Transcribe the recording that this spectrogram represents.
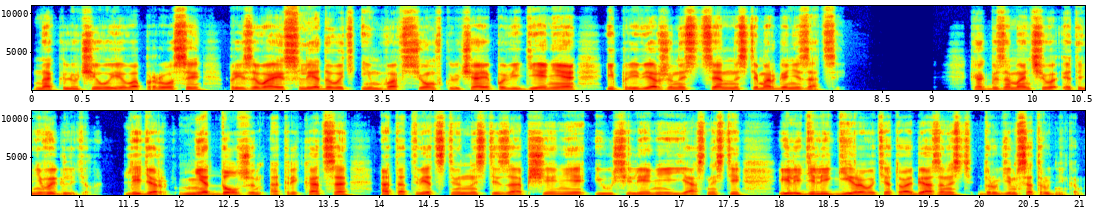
на ключевые вопросы, призывая следовать им во всем, включая поведение и приверженность ценностям организации. Как бы заманчиво это ни выглядело, лидер не должен отрекаться от ответственности за общение и усиление ясности или делегировать эту обязанность другим сотрудникам.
